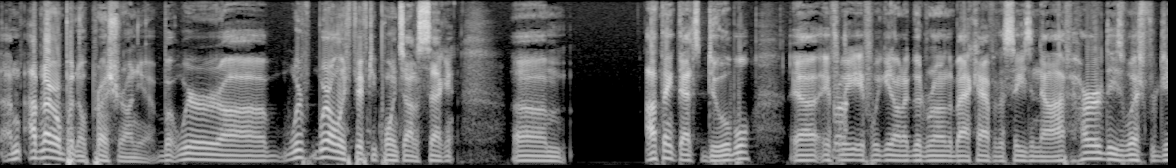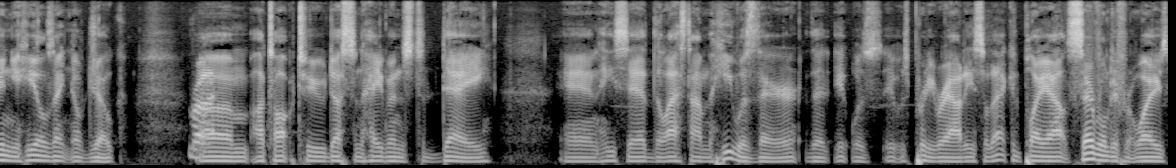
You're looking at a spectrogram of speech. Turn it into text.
I'm, I'm not going to put no pressure on you, but we're uh, we're we're only 50 points out of second. Um, I think that's doable uh, if we if we get on a good run in the back half of the season. Now I've heard these West Virginia hills ain't no joke. Right. Um, I talked to Dustin Havens today, and he said the last time that he was there that it was it was pretty rowdy. So that could play out several different ways.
